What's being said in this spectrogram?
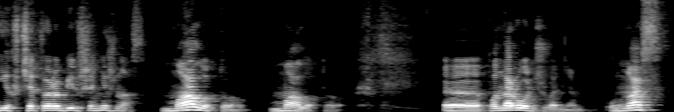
їх вчетверо більше, ніж нас. Мало того, мало того, е, по народжуванням у нас.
